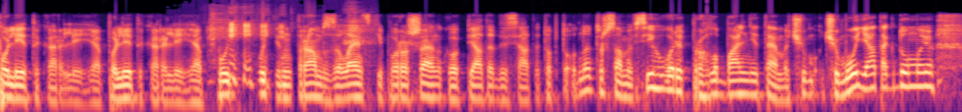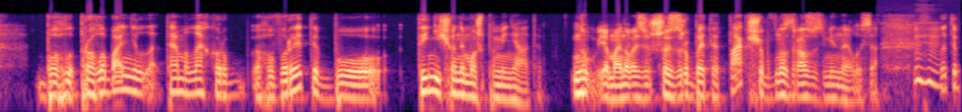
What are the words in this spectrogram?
Політика, релігія, політика, релігія, Путін, Трамп, Зеленський, Порошенко, п'яте, десяте. Тобто, одно і те ж саме. Всі говорять про глобальні теми. Чому чому я так думаю? Бо про глобальні теми легко говорити, бо ти нічого не можеш поміняти. Ну, я маю на увазі щось зробити так, щоб воно зразу змінилося. Uh-huh. Ти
